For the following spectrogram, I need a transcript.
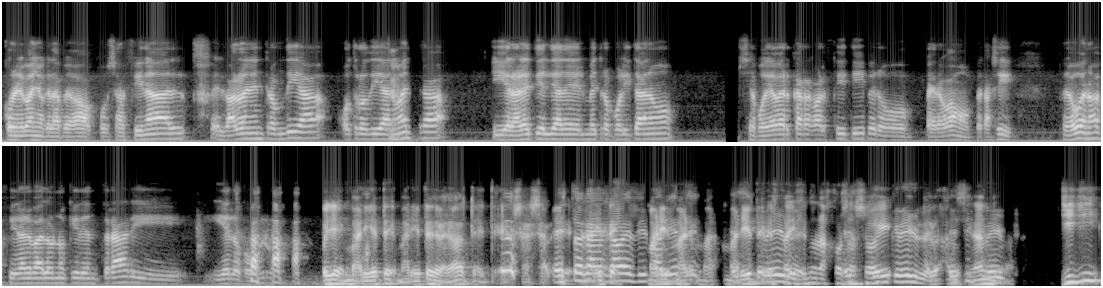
con el baño que le ha pegado? Pues al final el balón entra un día, otro día no entra y el Atleti el día del Metropolitano se podía haber cargado al City, pero, pero vamos, pero así. Pero bueno, al final el balón no quiere entrar y, y es lo que Oye, Mariette, Mariette, de verdad, o sea, Esto que acaba de decir Mariette, Mariette, está diciendo unas cosas hoy increíble, es increíble. Gigi,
